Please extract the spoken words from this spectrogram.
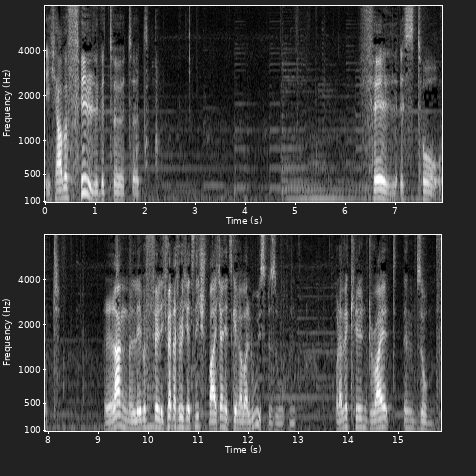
Ich habe Phil getötet. Phil ist tot. Lang lebe Phil. Ich werde natürlich jetzt nicht speichern, jetzt gehen wir aber Louis besuchen. Oder wir killen Dwight im Sumpf.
